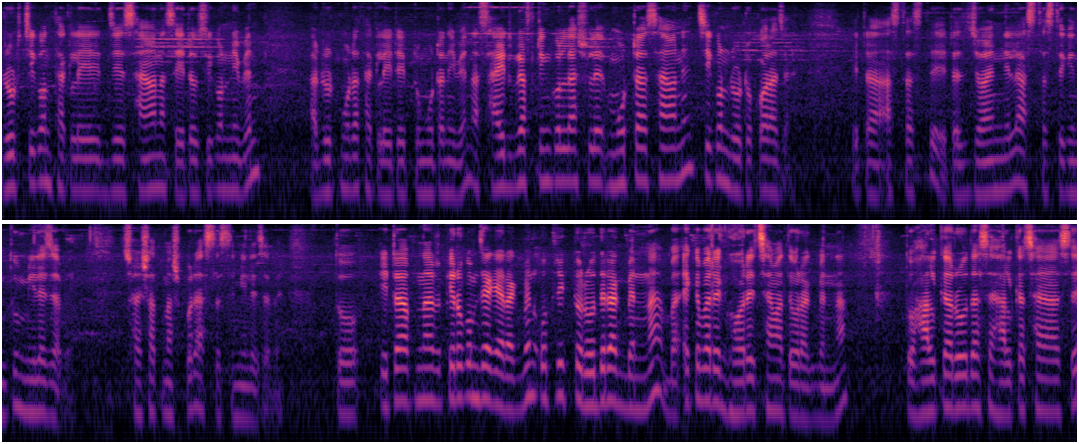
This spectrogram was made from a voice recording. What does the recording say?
রুট চিকন থাকলে যে সায়ন আছে এটাও চিকন নেবেন। আর রুট মোটা থাকলে এটা একটু মোটা নেবেন। আর সাইড গ্রাফটিং করলে আসলে মোটা সায়নে চিকন রুটও করা যায়। এটা আস্তে আস্তে, এটা জয়েন নিলে আস্তে আস্তে কিন্তু মিলে যাবে। ছয় সাত মাস পরে আস্তে আস্তে মিলে যাবে। তো এটা আপনার কীরকম জায়গায় রাখবেন? অতিরিক্ত রোদে রাখবেন না বা একেবারে ঘরে ছামাতেও রাখবেন না। তো হালকা রোদ আছে, হালকা ছায়া আছে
